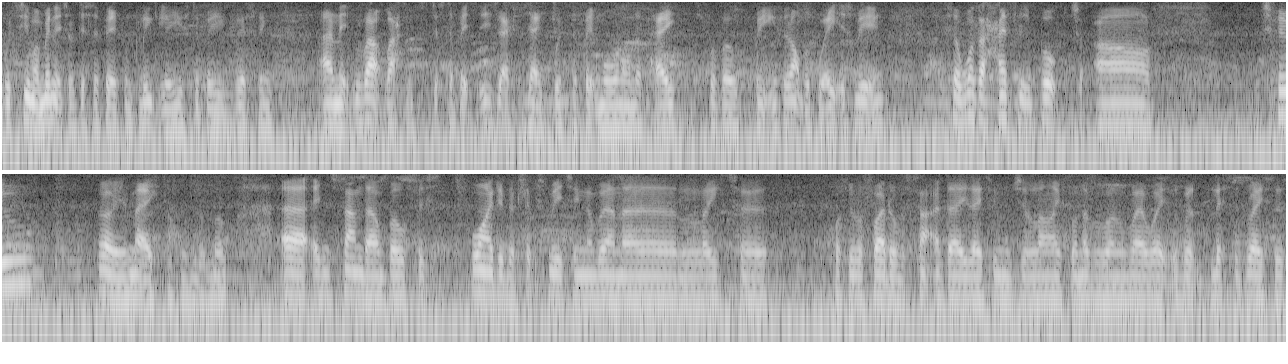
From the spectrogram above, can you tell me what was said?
which see my minutes have disappeared completely, used to be existing. And it, without that, it's just a bit, it's actually 10 quid, a bit more on the pay for those meetings. They're not the greatest meeting. So ones I hastily booked are two, oh, in May, can't remember, uh, in Sandown, both this Friday, the Eclipse meeting, and then uh, later, possibly a Friday over Saturday, later in July for another one where we listed races.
